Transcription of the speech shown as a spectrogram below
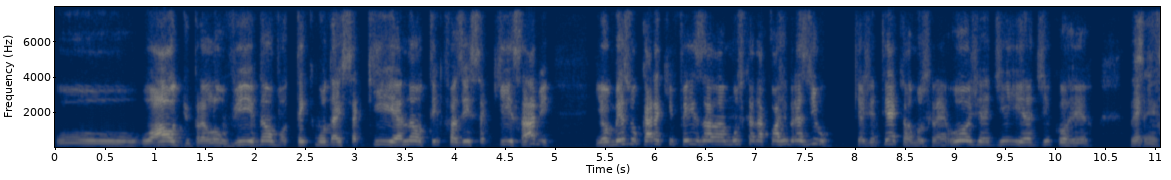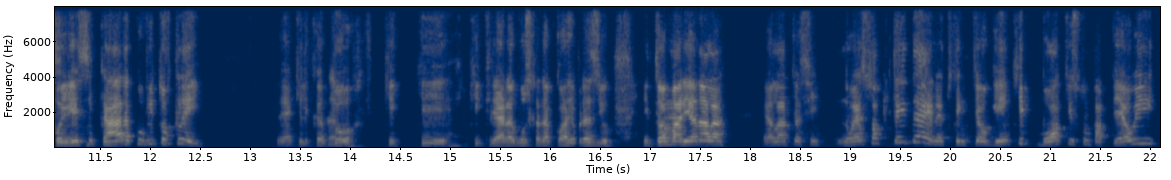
o, o áudio para ela ouvir, não, vou ter que mudar isso aqui, é, não, tem que fazer isso aqui, sabe? E é o mesmo cara que fez a música da Corre Brasil, que a gente tem aquela música, né? Hoje é dia de correr, né? Sim, que foi sim. esse cara com o Vitor Clay, né? Aquele cantor é. que, que, que criaram a música da Corre Brasil. Então a Mariana, ela, ela assim, não é só tu ter ideia, né? Tu tem que ter alguém que bota isso no papel e,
